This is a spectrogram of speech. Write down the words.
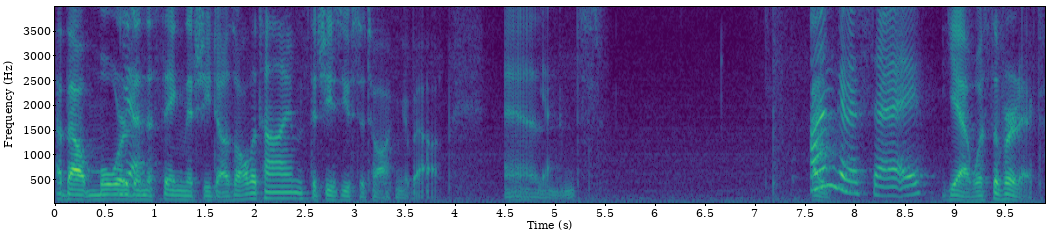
about more Yeah. than the thing that she does all the time that she's used to talking about. And I'm gonna say yeah, what's the verdict?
